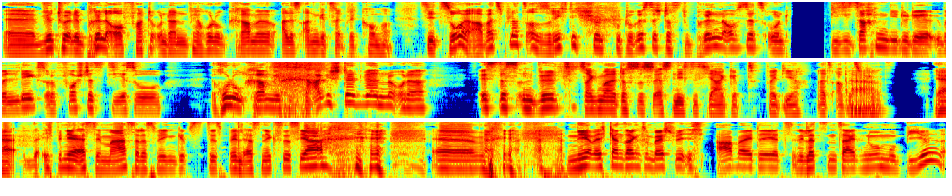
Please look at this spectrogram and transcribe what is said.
äh, virtuelle Brille auf hatte und dann per Hologramme alles angezeigt bekommen hat. Sieht so euer Arbeitsplatz aus, richtig schön futuristisch, dass du Brillen aufsetzt und die, die Sachen, die du dir überlegst oder vorstellst, die so hologrammmäßig dargestellt werden oder ist das ein Bild, sag ich mal, dass es erst nächstes Jahr gibt bei dir als Arbeitsplatz? Ja, ich bin ja erst im Master, deswegen gibt's das Bild erst nächstes Jahr. ähm, nee, aber ich kann sagen zum Beispiel, ich arbeite jetzt in der letzten Zeit nur mobil.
